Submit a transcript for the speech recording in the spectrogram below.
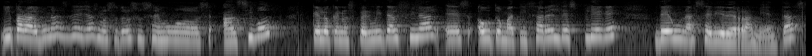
Y para algunas de ellas nosotros usamos Ansible, que lo que nos permite al final es automatizar el despliegue de una serie de herramientas.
